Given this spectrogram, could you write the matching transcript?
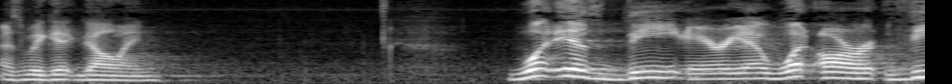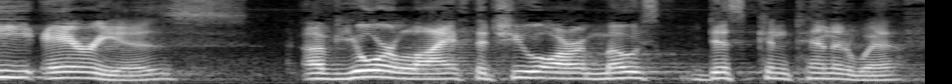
as we get going. What is the area, what are the areas of your life that you are most discontented with?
